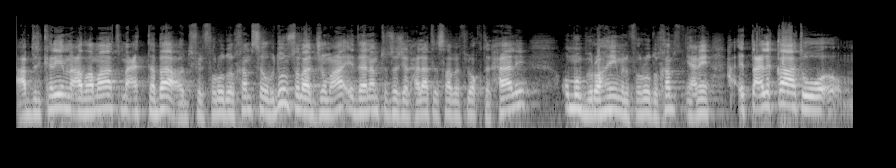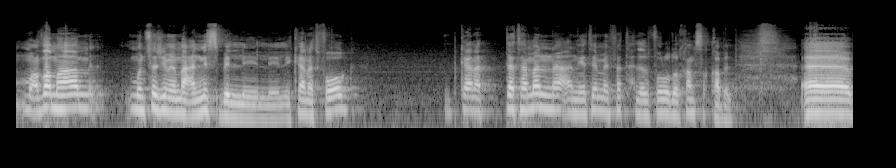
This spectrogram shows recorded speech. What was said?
عبد الكريم العظمات مع التباعد في الفروض الخمسة وبدون صلاة جمعة إذا لم تسجل حالات إصابة في الوقت الحالي أم إبراهيم الفروض الخمس يعني التعليقات ومعظمها منسجمة مع النسبة اللي, اللي اللي كانت فوق كانت تتمنى أن يتم الفتح للفروض الخمسة قبل. آه،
